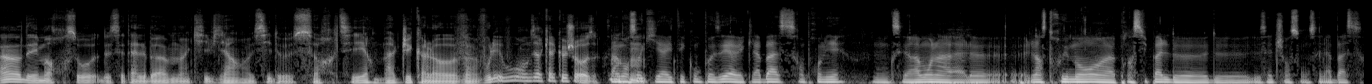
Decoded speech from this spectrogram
Un des morceaux de cet album qui vient aussi de sortir, Magical Love. Voulez-vous en dire quelque chose? C'est un morceau qui a été composé avec la basse en premier. Donc c'est vraiment l'instrument principal de, de, de cette chanson, c'est la basse.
